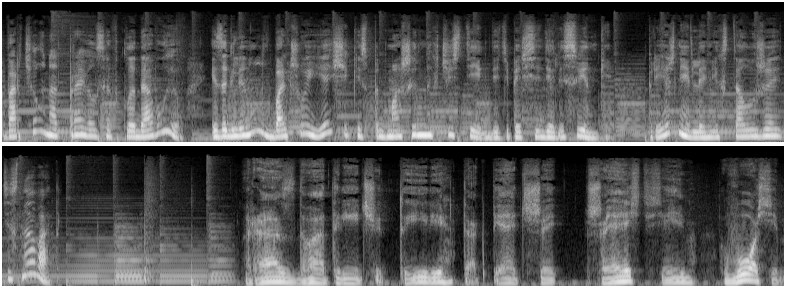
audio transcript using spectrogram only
Ворча он отправился в кладовую и заглянул в большой ящик из-под машинных частей, где теперь сидели свинки. Прежний для них стал уже тесноват. Раз, два, три, четыре, так, пять, шесть, шесть, семь, восемь,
